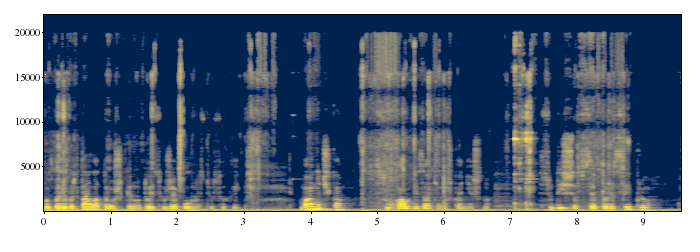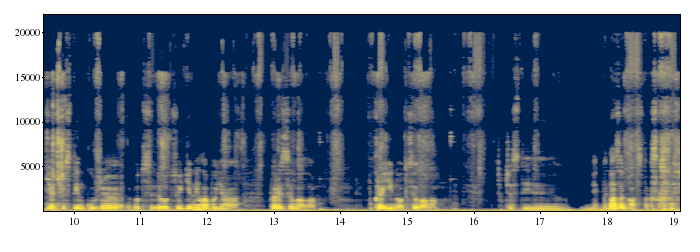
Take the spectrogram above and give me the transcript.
поперевертала трошки, ну, тобто вже повністю сухий. Баночка суха обов'язково ж, звісно. Сюди зараз все пересиплю. Я частинку вже от, отсоєдинила, бо я пересилала в Україну, відсилала части, якби на заказ, так сказати.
